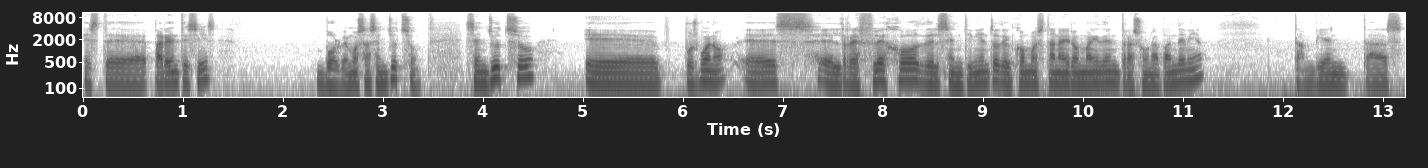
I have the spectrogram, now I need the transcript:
este paréntesis, volvemos a Senjutsu. Senjutsu, eh, pues bueno, es el reflejo del sentimiento de cómo está Iron Maiden tras una pandemia también tras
